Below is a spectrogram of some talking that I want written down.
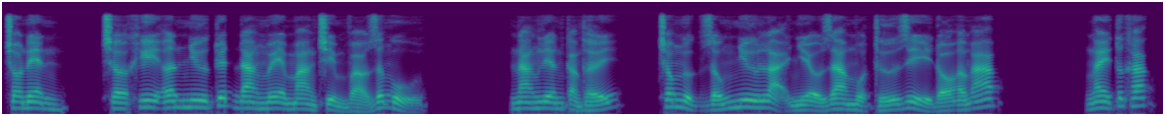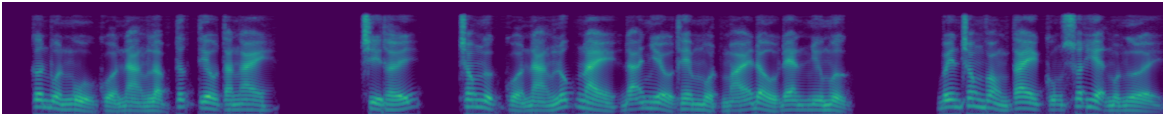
Cho nên, chờ khi ân như tuyết đang mê mang chìm vào giấc ngủ. Nàng liền cảm thấy, trong ngực giống như lại nhiều ra một thứ gì đó ấm áp. Ngay tức khắc, cơn buồn ngủ của nàng lập tức tiêu tan ngay. Chỉ thấy, trong ngực của nàng lúc này đã nhiều thêm một mái đầu đen như mực. Bên trong vòng tay cũng xuất hiện một người,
